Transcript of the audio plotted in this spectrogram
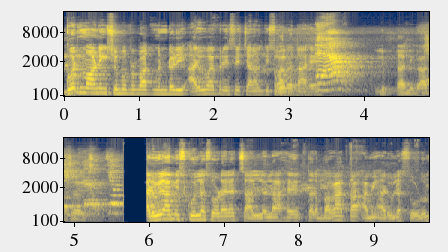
गुड मॉर्निंग शुभप्रभात मंडळी आरवीवाय प्रिन्सेस चॅनलची स्वागत आहे लिफ्ट आली का आज जायचं आरवीला आम्ही स्कूलला सोडायला चाललेलो आहे तर बघा आता आम्ही आरवीला सोडून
